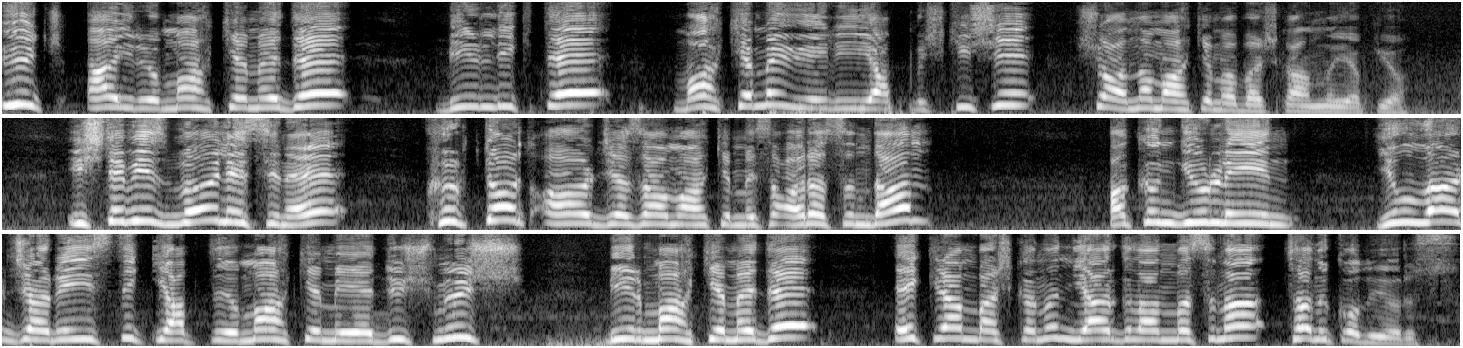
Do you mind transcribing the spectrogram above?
3 ayrı mahkemede birlikte mahkeme üyeliği yapmış kişi şu anda mahkeme başkanlığı yapıyor. İşte biz böylesine 44 Ağır Ceza Mahkemesi arasından Akın Gürley'in yıllarca reislik yaptığı mahkemeye düşmüş bir mahkemede Ekrem Başkan'ın yargılanmasına tanık oluyoruz.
